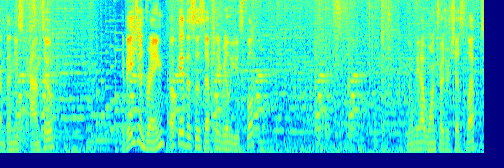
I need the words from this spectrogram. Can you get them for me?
And then use Canto. Evasion ring. Okay, this is definitely really useful. We only have one treasure chest left.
